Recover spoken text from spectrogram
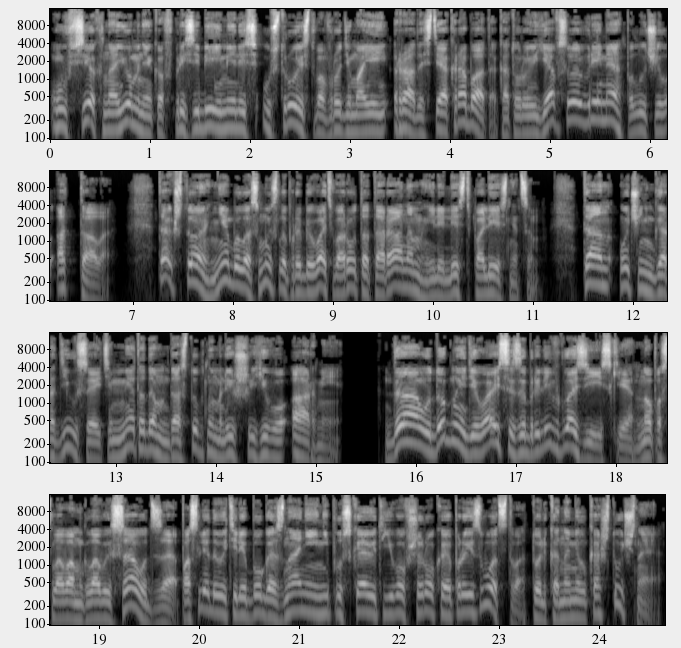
У всех наемников при себе имелись устройства вроде моей радости акробата, которую я в свое время получил от Тала. Так что не было смысла пробивать ворота тараном или лезть по лестницам. Тан очень гордился этим методом, доступным лишь его армии. Да, удобный девайс изобрели в Глазейске, но, по словам главы Саудза, последователи бога знаний не пускают его в широкое производство, только на мелкоштучное.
